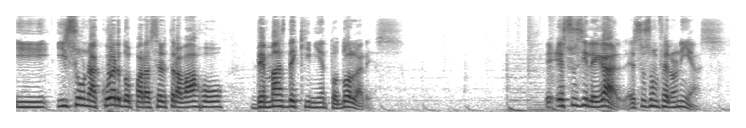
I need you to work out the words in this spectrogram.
y hizo un acuerdo para hacer trabajo de más de 500 dólares. E- Eso es ilegal, eso son felonías.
